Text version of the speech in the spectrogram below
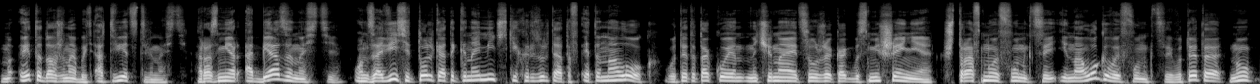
Но это должна быть ответственность. Размер обязанности, он зависит только от экономических результатов. Это налог. Вот это такое начинается уже как бы смешение штрафной функции и налоговой функции. Вот это, ну,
